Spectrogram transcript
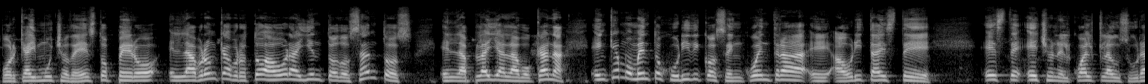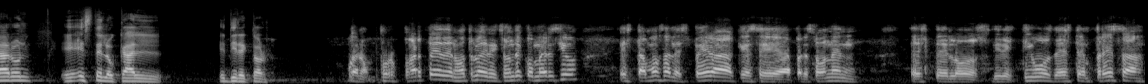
porque hay mucho de esto, pero la bronca brotó ahora ahí en Todos Santos, en la playa La Bocana. ¿En qué momento jurídico se encuentra eh, ahorita este, este hecho en el cual clausuraron eh, este local, eh, director? Bueno, por parte de nosotros, la Dirección de Comercio, estamos a la espera que se apersonen este, los directivos de esta empresa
